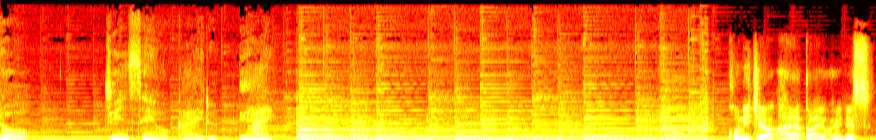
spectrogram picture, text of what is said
郎人生を変える出会い。こんにちは早川洋平です。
